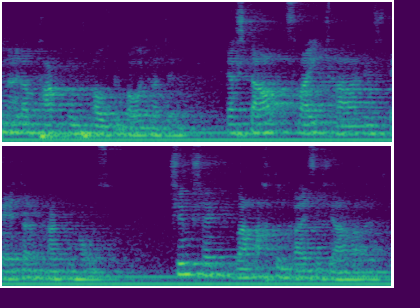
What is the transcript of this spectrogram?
in einer Parkbank aufgebaut hatte. Er starb zwei Tage später im Krankenhaus. Schimschek war 38 Jahre alt.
